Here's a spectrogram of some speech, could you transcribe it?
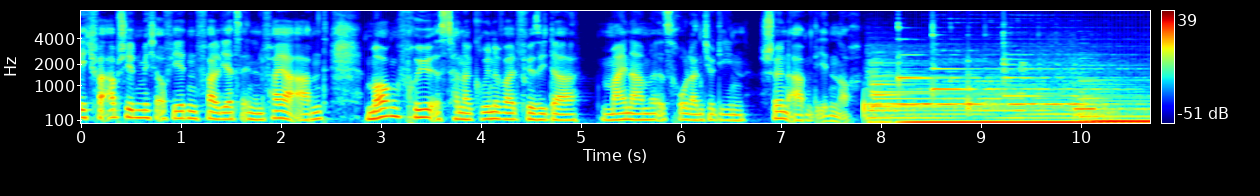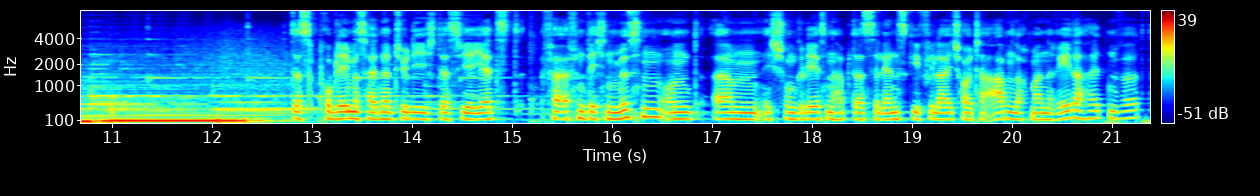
Ich verabschiede mich auf jeden Fall jetzt in den Feierabend. Morgen früh ist Hanna Grünewald für Sie da. Mein Name ist Roland Judin. Schönen Abend Ihnen noch. Das Problem ist halt natürlich, dass wir jetzt veröffentlichen müssen und ähm, ich schon gelesen habe, dass Zelensky vielleicht heute Abend noch mal eine Rede halten wird.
